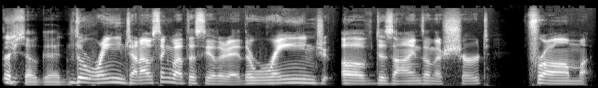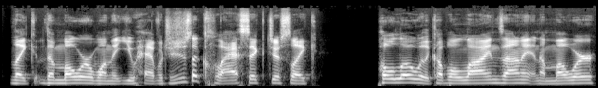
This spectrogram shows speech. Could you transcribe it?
They're so good. the range, and I was thinking about this the other day, the range of designs on their shirt from like the mower one that you have, which is just a classic, just like polo with a couple of lines on it and a mower,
